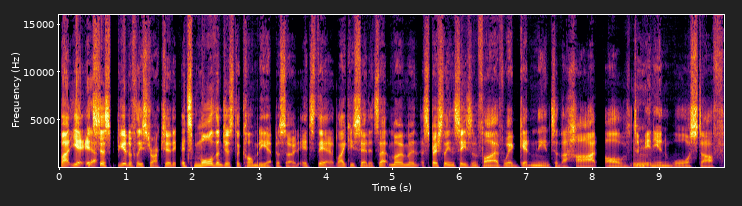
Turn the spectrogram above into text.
But yeah, it's just beautifully structured. It's more than just the comedy episode. It's there. Like you said, it's that moment, especially in season five, we're getting into the heart of Mm. Dominion War stuff.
